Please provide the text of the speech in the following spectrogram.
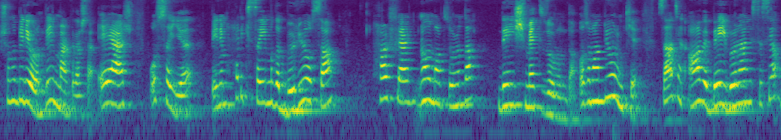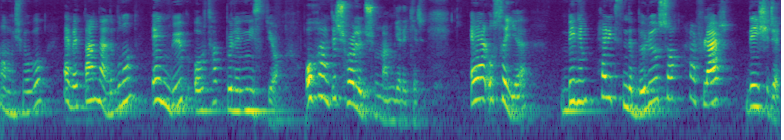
şunu biliyorum değil mi arkadaşlar? Eğer o sayı benim her iki sayımı da bölüyorsa harfler ne olmak zorunda? Değişmek zorunda. O zaman diyorum ki zaten A ve B'yi bölen listesi yapmamış mı bu? Evet benden de bunun en büyük ortak bölenini istiyor. O halde şöyle düşünmem gerekir. Eğer o sayı benim her ikisini de bölüyorsa harfler değişecek.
